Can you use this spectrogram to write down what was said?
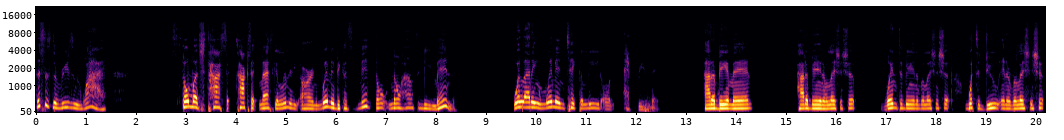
This is the reason why so much toxic toxic masculinity are in women because men don't know how to be men. We're letting women take the lead on everything. How to be a man, how to be in a relationship, when to be in a relationship, what to do in a relationship.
